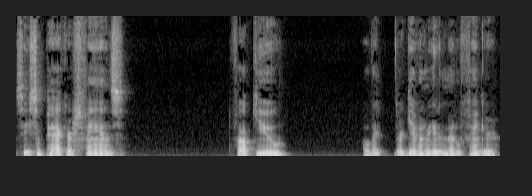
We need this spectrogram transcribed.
See some Packers fans. Fuck you. Oh, they they're giving me the middle finger.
